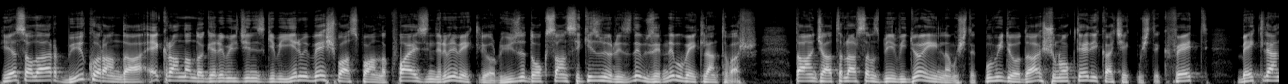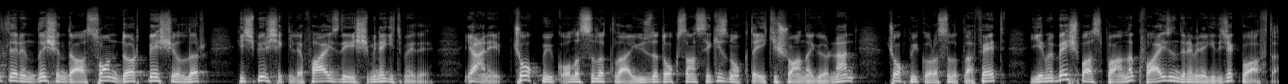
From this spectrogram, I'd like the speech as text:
Piyasalar büyük oranda ekrandan da görebileceğiniz gibi 25 bas puanlık faiz indirimini bekliyor. %98 üzerinde üzerinde bu beklenti var. Daha önce hatırlarsanız bir video yayınlamıştık. Bu videoda şu noktaya dikkat çekmiştik. FED beklentilerin dışında son 4-5 yıldır hiçbir şekilde faiz değişimine gitmedi. Yani çok büyük olasılıkla %98.2 şu anda görülen çok büyük olasılıkla FED 25 bas puanlık faiz indirimine gidecek bu hafta.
